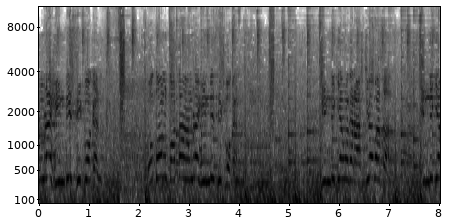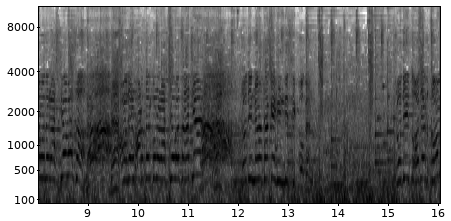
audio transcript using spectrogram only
আমরা হিন্দি শিখব কেন? প্রথম কথা আমরা হিন্দি শিখব কেন? হিন্দি কি আমাদের রাষ্ট্রীয় ভাষা? হিন্দি কি আমাদের রাষ্ট্রীয় ভাষা? আমাদের ভারতের কোনো রাষ্ট্রীয় ভাষা আছে? যদি না থাকে হিন্দি শিখব কেন? যদি ওদের দম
